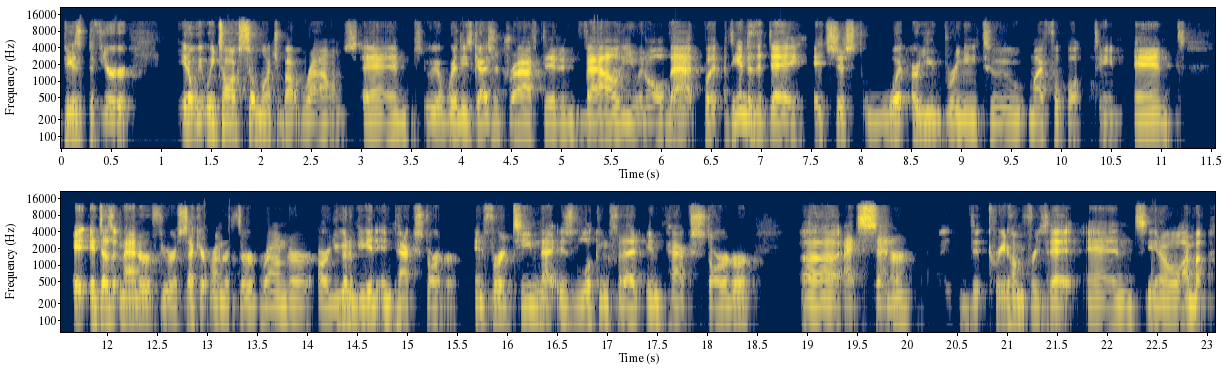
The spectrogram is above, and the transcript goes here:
because if you're you know, we, we talk so much about rounds and where these guys are drafted and value and all that. But at the end of the day, it's just what are you bringing to my football team? And it, it doesn't matter if you're a second rounder, third rounder, are you going to be an impact starter? And for a team that is looking for that impact starter uh, at center, Creed Humphrey's it. And, you know, I'm a,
